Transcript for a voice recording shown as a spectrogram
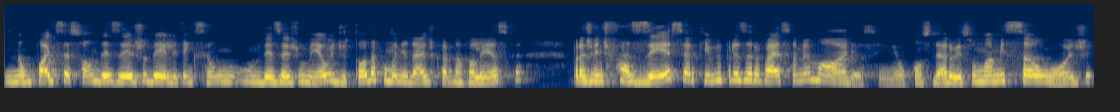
não pode ser só um desejo dele, tem que ser um, um desejo meu e de toda a comunidade carnavalesca para a gente fazer esse arquivo e preservar essa memória. Assim, eu considero isso uma missão hoje,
